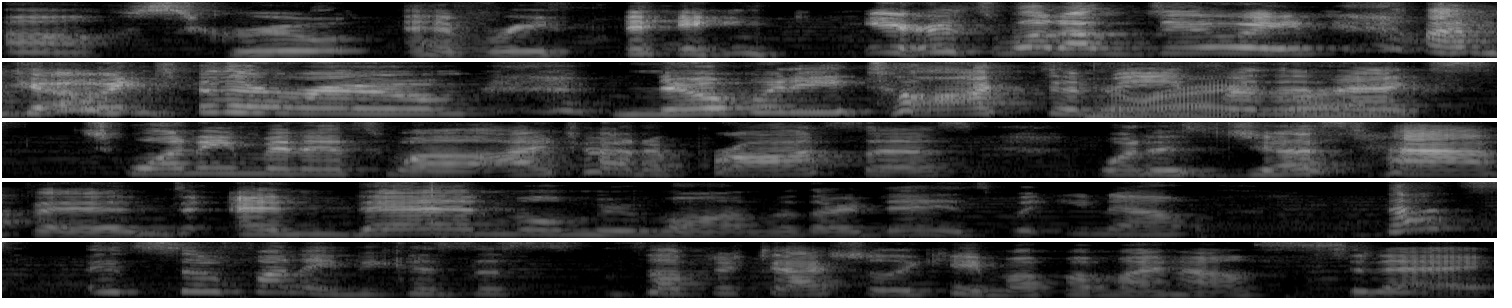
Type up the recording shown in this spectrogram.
oh, screw everything. Here's what I'm doing. I'm going to the room. Nobody talked to me for the right. next 20 minutes while I try to process what has just happened, and then we'll move on with our days. But you know, that's it's so funny because this subject actually came up on my house today.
